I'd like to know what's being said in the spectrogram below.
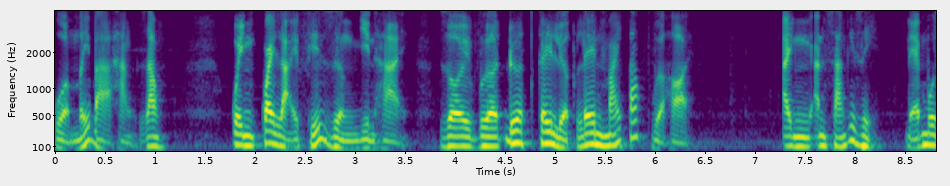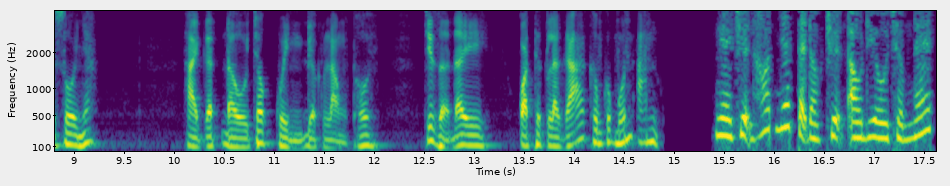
của mấy bà hàng rong. Quỳnh quay lại phía giường nhìn Hải, rồi vừa đưa cây lược lên mái tóc vừa hỏi: "Anh ăn sáng cái gì? Để em mua xôi nhé." Hải gật đầu cho Quỳnh được lòng thôi, chứ giờ đây quả thực là gã không có muốn ăn. Nghe truyện hot nhất tại doctruyenaudio.net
